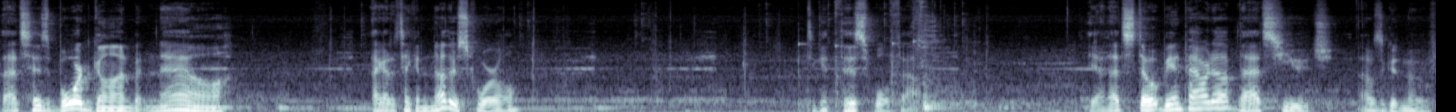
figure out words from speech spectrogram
that's his board gone, but now I gotta take another squirrel to get this wolf out. Yeah, that stoat being powered up, that's huge. That was a good move.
